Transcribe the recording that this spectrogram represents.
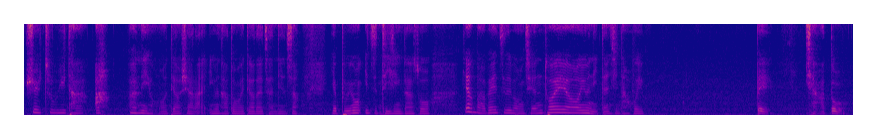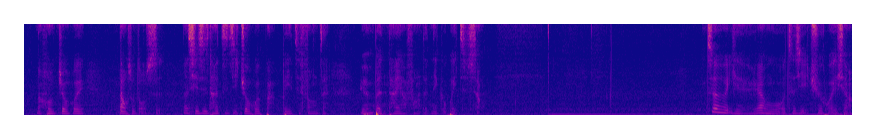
去注意他啊。饭粒有没有掉下来？因为它都会掉在餐垫上，也不用一直提醒他说要把杯子往前推哦，因为你担心他会被卡到，然后就会到处都是。那其实他自己就会把杯子放在原本他要放的那个位置上。这也让我自己去回想，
